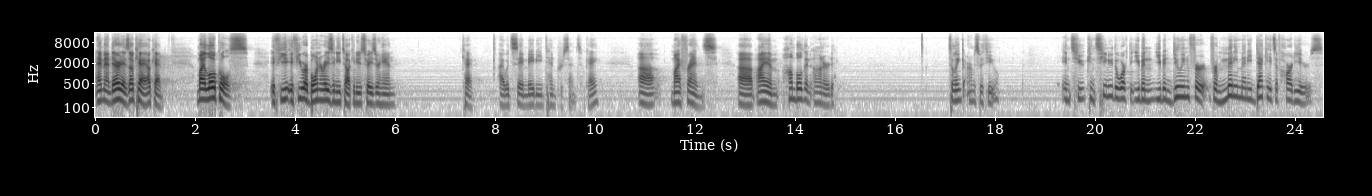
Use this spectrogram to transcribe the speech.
amen. Amen. There it is. Okay, okay. My locals, if you if you are born and raised in Utah, can you just raise your hand? Okay. I would say maybe 10%, okay? Uh, my friends, uh, I am humbled and honored to link arms with you and to continue the work that you've been, you've been doing for, for many, many decades of hard years.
